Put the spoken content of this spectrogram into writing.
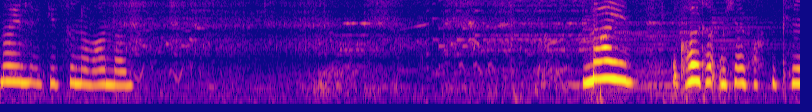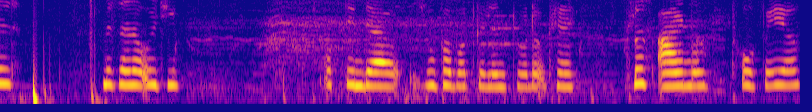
Nein, er geht zu einem anderen. Nein! Der Colt hat mich einfach gekillt. Mit seiner Ulti. auf den der Superbot gelenkt wurde. Okay. Plus eine Trophäe.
